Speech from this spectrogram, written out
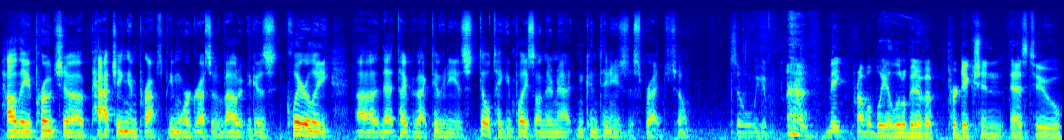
how they approach uh, patching and perhaps be more aggressive about it because clearly uh, that type of activity is still taking place on their net and continues to spread. So. So we could make probably a little bit of a prediction as to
